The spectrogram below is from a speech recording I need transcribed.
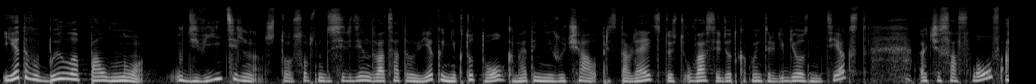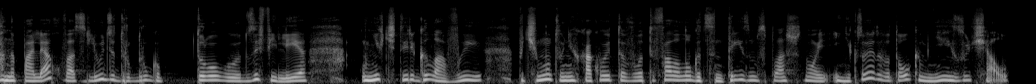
И этого было полно. Удивительно, что, собственно, до середины 20 века никто толком это не изучал. Представляете? То есть у вас идет какой-нибудь религиозный текст, э, часослов, а на полях у вас люди друг друга трогают за филе, у них четыре головы, почему-то у них какой-то вот фалологоцентризм сплошной, и никто этого толком не изучал.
